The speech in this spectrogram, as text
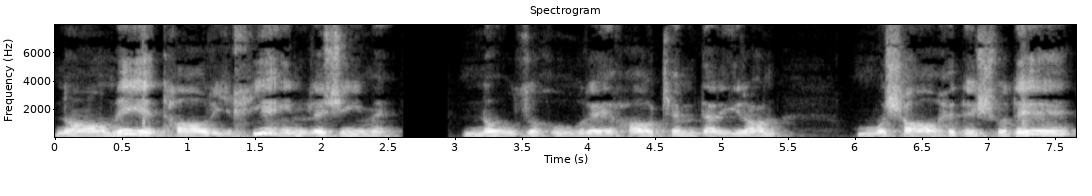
نامه تاریخی این رژیم نوظهور حاکم در ایران مشاهده شده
